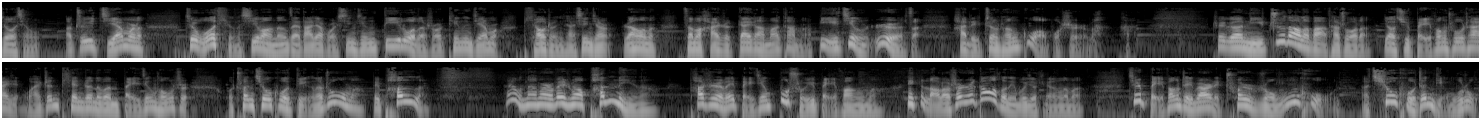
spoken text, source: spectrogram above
就行啊。至于节目呢？其实我挺希望能在大家伙心情低落的时候听听节目，调整一下心情。然后呢，咱们还是该干嘛干嘛，毕竟日子还得正常过，不是吗？哈，这个你知道了吧？他说了要去北方出差去，我还真天真的问北京同事：“我穿秋裤顶得住吗？”被喷了。哎，我纳闷为什么要喷你呢？他是认为北京不属于北方吗？老老实实告诉你不就行了吗？其实北方这边得穿绒裤啊，秋裤真顶不住。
